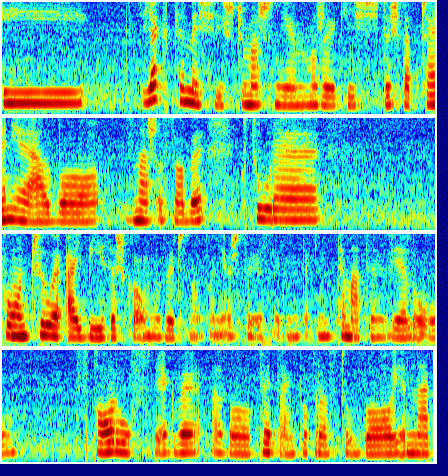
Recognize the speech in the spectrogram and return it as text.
I jak ty myślisz, czy masz, nie wiem, może jakieś doświadczenie albo znasz osoby, które połączyły IB ze szkołą muzyczną, ponieważ to jest jakby takim tematem wielu sporów jakby albo pytań po prostu, bo jednak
